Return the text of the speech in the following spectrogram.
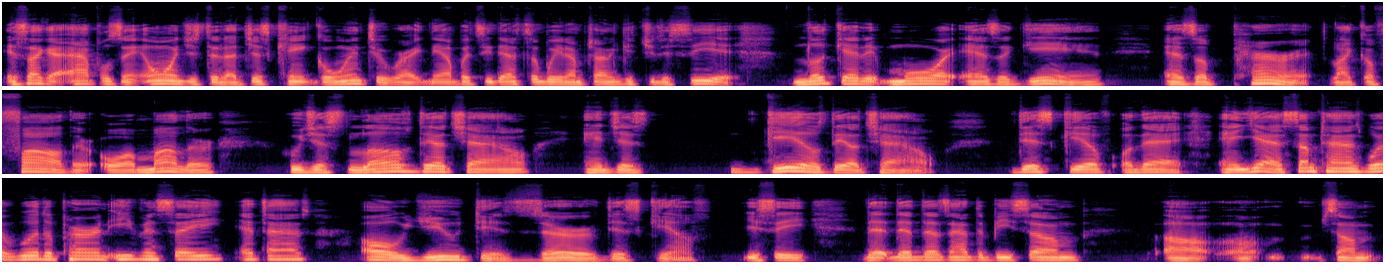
it's like an apples and oranges that I just can't go into right now. But see, that's the way that I'm trying to get you to see it. Look at it more as again as a parent, like a father or a mother who just loves their child and just gives their child this gift or that. And yeah, sometimes what would a parent even say at times? Oh, you deserve this gift. You see, that there doesn't have to be some uh, uh some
